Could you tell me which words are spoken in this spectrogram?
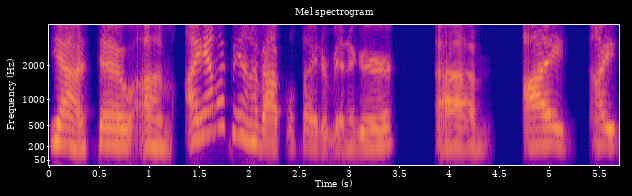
Yeah, so um, I am a fan of apple cider vinegar. Um, I I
